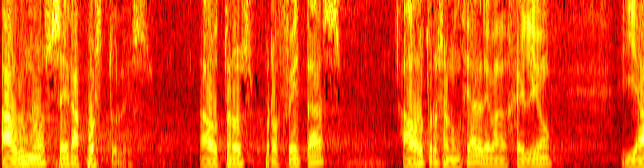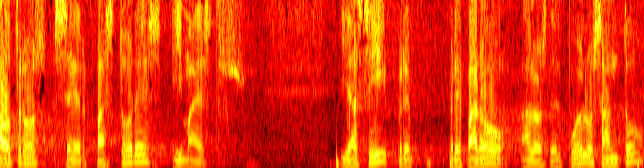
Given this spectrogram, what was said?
a unos ser apóstoles, a otros profetas, a otros anunciar el Evangelio y a otros ser pastores y maestros. Y así preparó a los del pueblo santo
